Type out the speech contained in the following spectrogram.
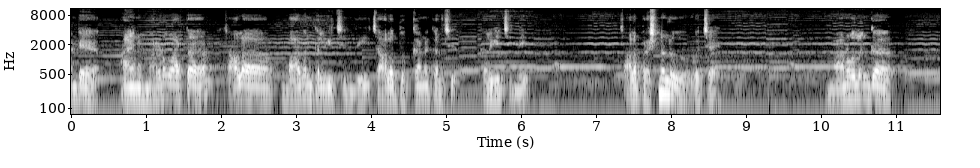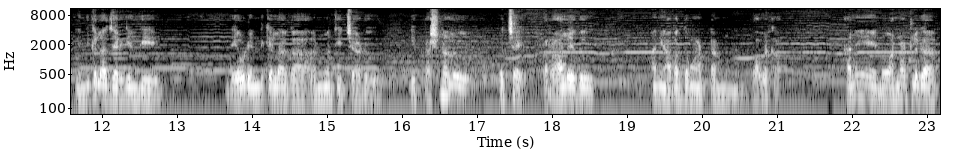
అంటే ఆయన మరణ వార్త చాలా బాధను కలిగించింది చాలా దుఃఖాన్ని కలిసి కలిగించింది. చాలా ప్రశ్నలు వచ్చాయి. మానవులంగా ఎందుకు ఇలా జరిగింది? దేవుడు ఎందుకు ఇలాగా అనుమతి ఇచ్చాడు? ఈ ప్రశ్నలు వచ్చాయి. రాలేదు అని అబద్ధం ఆడటం వల్ల కాదు. కానీ నువ్వు అన్నట్లుగా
